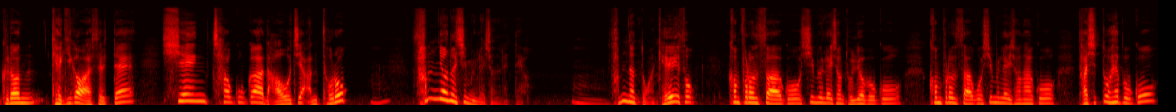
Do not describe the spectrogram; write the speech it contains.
그런 계기가 왔을 때 시행착오가 나오지 않도록 음. 3년을 시뮬레이션을 했대요. 음. 3년 동안 계속 컨퍼런스하고 시뮬레이션 돌려보고 컨퍼런스하고 시뮬레이션 하고 다시 또 해보고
